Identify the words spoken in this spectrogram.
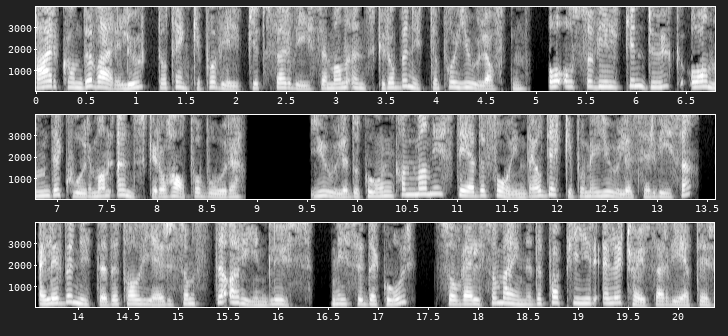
Her kan det være lurt å tenke på hvilket servise man ønsker å benytte på julaften, og også hvilken duk og annen dekor man ønsker å ha på bordet. Juledekoren kan man i stedet få inn ved å dekke på med juleservise, eller benytte detaljer som stearinlys, nissedekor, så vel som egnede papir- eller tøyservietter.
